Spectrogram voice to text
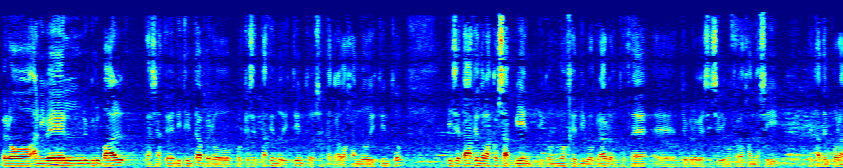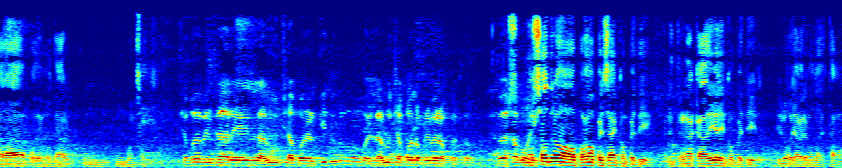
pero a nivel grupal la sensación es distinta, pero porque se está haciendo distinto, se está trabajando distinto y se están haciendo las cosas bien y con un objetivo claro. Entonces, eh, yo creo que si seguimos trabajando así, esta temporada podemos dar un, un buen salto. ¿Se puede pensar en la lucha por el título o en la lucha por los primeros puestos? Lo ahí. Nosotros podemos pensar en competir, en entrenar cada día y en competir. Y luego ya veremos dónde estamos.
